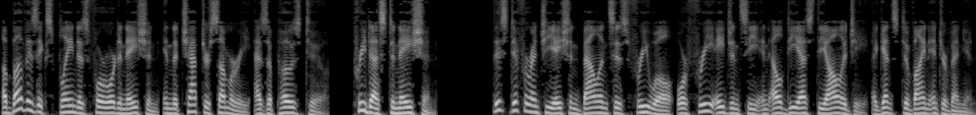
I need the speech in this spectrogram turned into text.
Above is explained as foreordination in the chapter summary as opposed to predestination. This differentiation balances free will or free agency in LDS theology against divine intervention.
